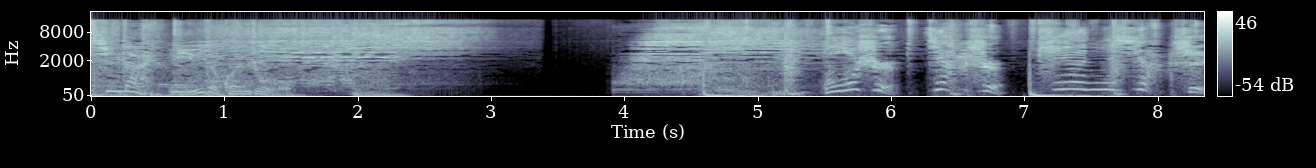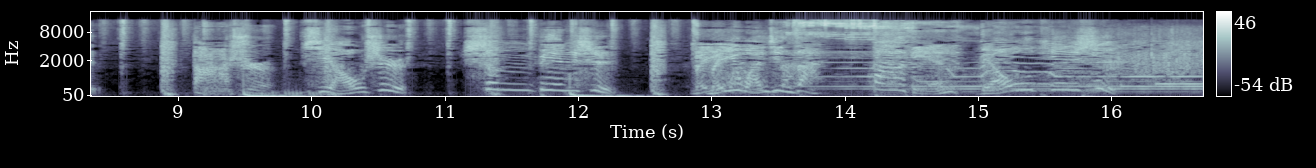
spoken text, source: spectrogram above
期待您的关注。国事家事天下事。大事小事，身边事，每晚尽在八点聊天室。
